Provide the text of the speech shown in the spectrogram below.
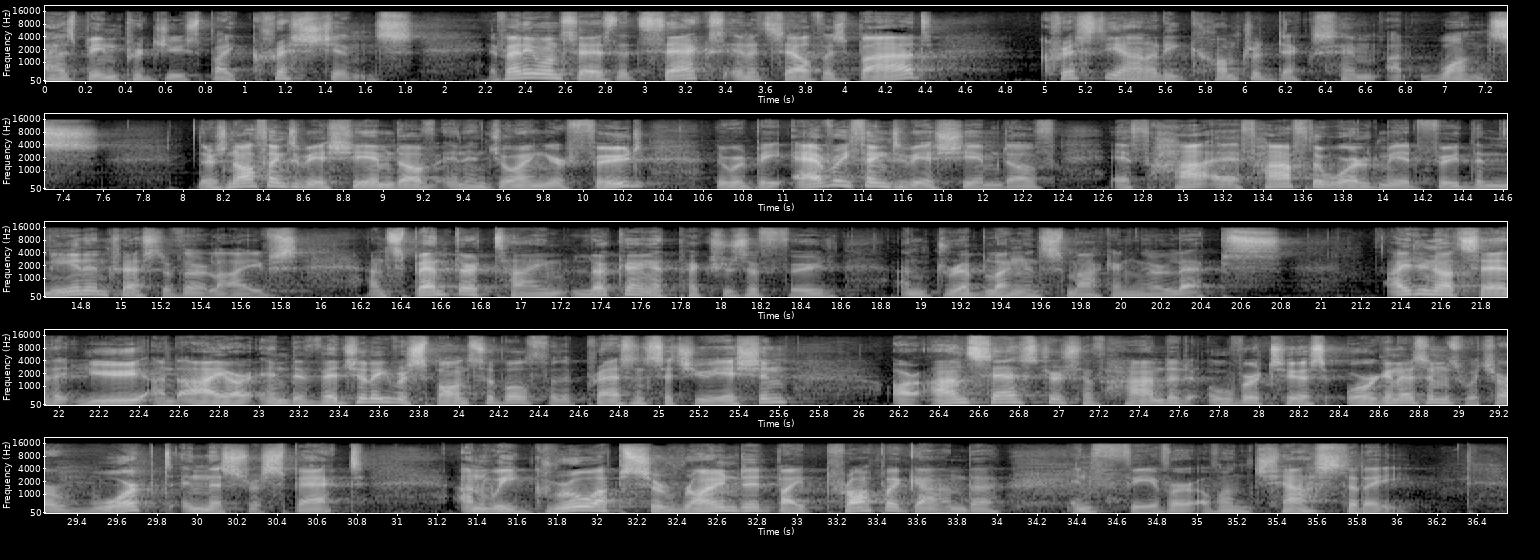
has been produced by Christians. If anyone says that sex in itself is bad, Christianity contradicts him at once. There's nothing to be ashamed of in enjoying your food. There would be everything to be ashamed of if, ha- if half the world made food the main interest of their lives and spent their time looking at pictures of food and dribbling and smacking their lips. I do not say that you and I are individually responsible for the present situation. Our ancestors have handed over to us organisms which are warped in this respect, and we grow up surrounded by propaganda in favour of unchastity.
